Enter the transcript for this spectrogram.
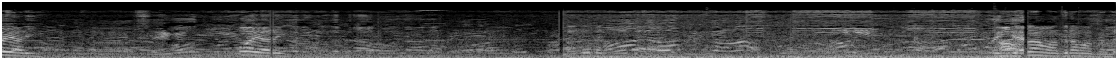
ਭੋਏ ਵਾਲੀ। ਭੋਏ ਵਾਲੀ। ਦਰਾਮਾ ਦਰਾਮਾ ਪਿੰਡ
